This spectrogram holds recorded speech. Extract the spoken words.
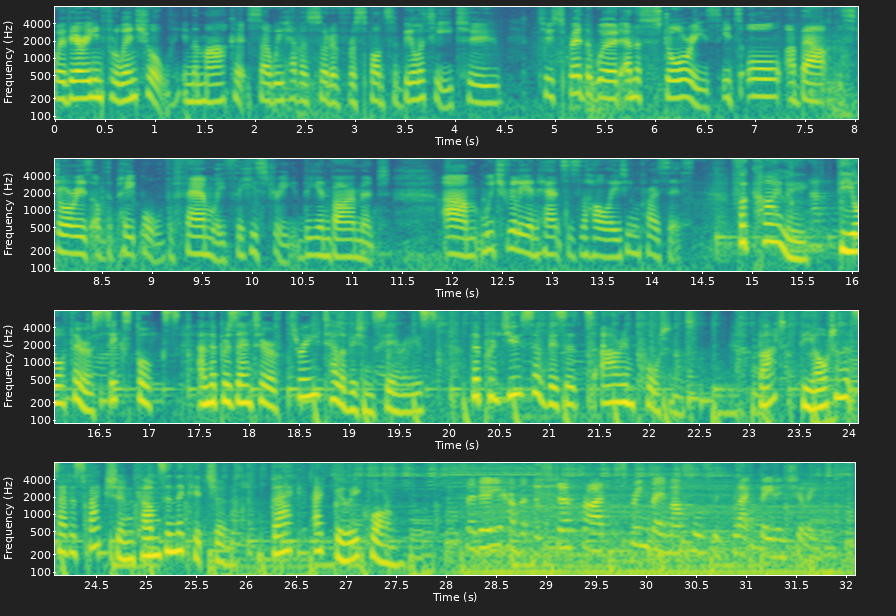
we're very influential in the market so we have a sort of responsibility to to spread the word and the stories. It's all about the stories of the people, the families, the history, the environment, um, which really enhances the whole eating process. For Kylie, the author of six books and the presenter of three television series, the producer visits are important. But the ultimate satisfaction comes in the kitchen, back at Billy Kwong. So there you have it, the stir-fried spring bay mussels with black bean and chilli.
